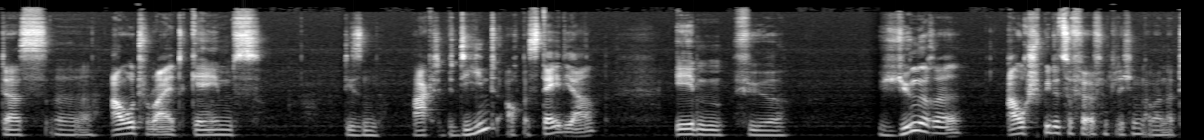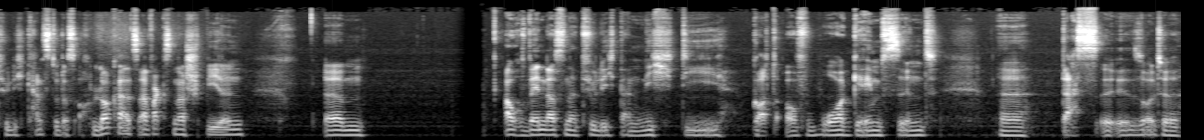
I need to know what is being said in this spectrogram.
dass äh, Outright Games diesen Markt bedient, auch bei Stadia, eben für jüngere auch Spiele zu veröffentlichen, aber natürlich kannst du das auch locker als Erwachsener spielen. Ähm, auch wenn das natürlich dann nicht die God of War Games sind. Äh, das äh, sollte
